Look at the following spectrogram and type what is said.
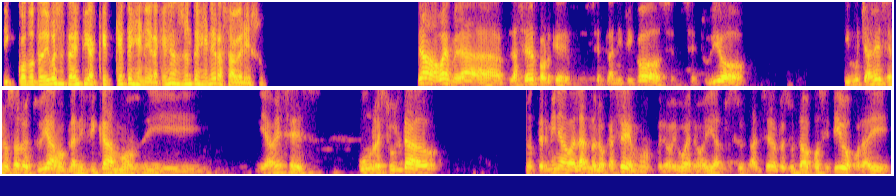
Y cuando te digo esa estadística, ¿qué, qué te genera? ¿Qué sensación te genera saber eso? No, bueno, me da placer porque se planificó, se, se estudió. Y muchas veces nosotros estudiamos, planificamos y, y a veces un resultado no termina avalando lo que hacemos. Pero hoy, bueno, hoy al, al ser el resultado positivo, por ahí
